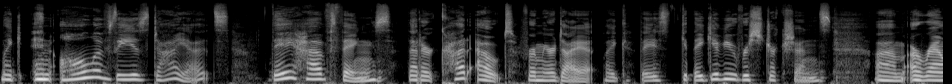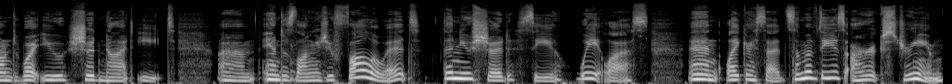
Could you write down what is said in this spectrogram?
Like in all of these diets, they have things that are cut out from your diet. Like they, they give you restrictions um, around what you should not eat. Um, and as long as you follow it, then you should see weight loss. And like I said, some of these are extreme,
